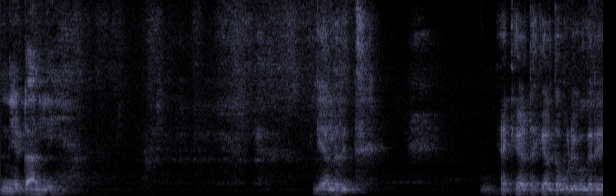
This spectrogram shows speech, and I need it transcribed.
नेट आणली. गॅलरीत. काय खेळता खेळता उडी वगैरे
